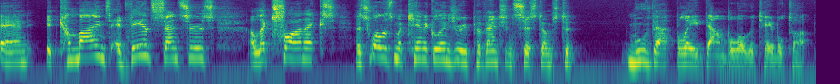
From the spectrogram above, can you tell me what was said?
and it combines advanced sensors, electronics, as well as mechanical injury prevention systems to move that blade down below the tabletop.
